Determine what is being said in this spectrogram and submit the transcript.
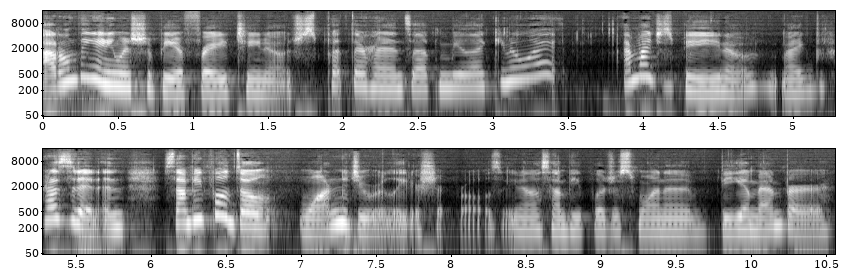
I don't think anyone should be afraid to, you know, just put their hands up and be like, you know what? I might just be, you know, might be president. And some people don't want to do leadership roles. You know, some people just want to be a member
